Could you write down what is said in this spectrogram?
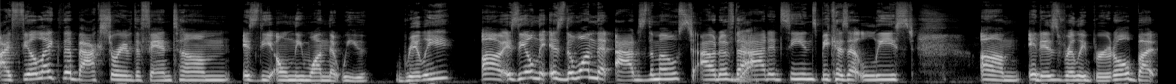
I feel like the backstory of the Phantom is the only one that we really uh is the only is the one that adds the most out of the Yeah. added scenes because at least um it is really brutal but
